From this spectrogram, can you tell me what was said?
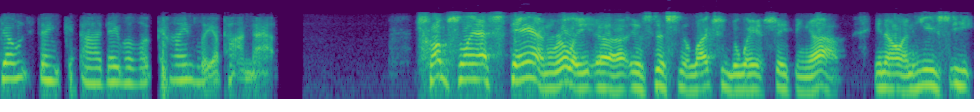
don't think uh, they will look kindly upon that. Trump's last stand really uh, is this election the way it's shaping up. You know, and he's he,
